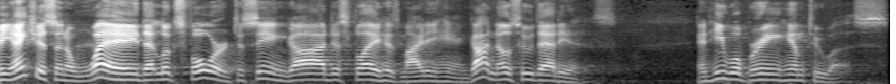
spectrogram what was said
Be anxious in a way that looks forward to seeing God display his mighty hand. God knows who that is, and he will bring him to us.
